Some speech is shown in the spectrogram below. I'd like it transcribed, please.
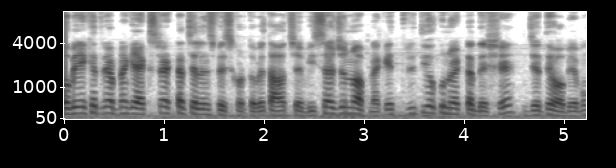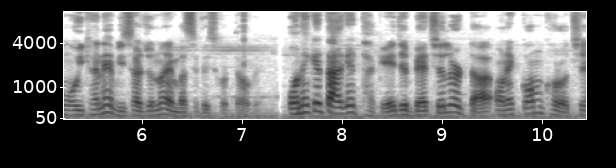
তবে এক্ষেত্রে আপনাকে এক্সট্রা একটা চ্যালেঞ্জ ফেস করতে হবে। তা হচ্ছে ভিসার জন্য আপনাকে তৃতীয় কোনো একটা দেশে যেতে হবে এবং ওইখানে ভিসার জন্য এম্বাসি ফেস করতে হবে। অনেকের টার্গেট থাকে যে ব্যাচেলরটা অনেক কম খরচে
